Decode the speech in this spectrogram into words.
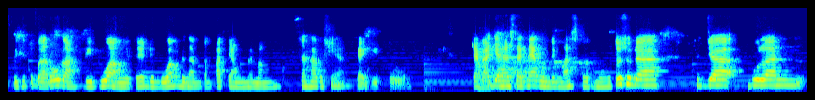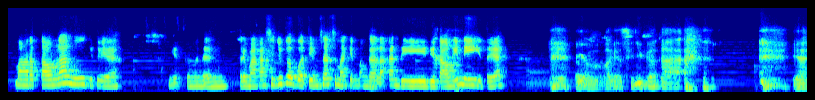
Habis itu barulah dibuang gitu ya dibuang dengan tempat yang memang seharusnya kayak gitu cek aja hashtagnya gunting maskermu itu sudah sejak bulan Maret tahun lalu gitu ya. Gitu. Dan terima kasih juga buat tim saya semakin menggalakkan di di tahun ini gitu ya. Ya terima kasih juga kak. Ya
